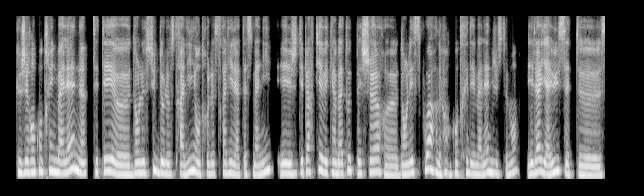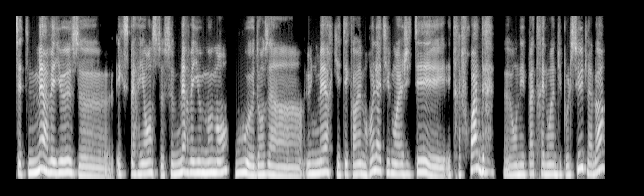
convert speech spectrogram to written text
que j'ai rencontré une baleine, c'était euh, dans le sud de l'Australie, entre l'Australie et la Tasmanie. Et j'étais partie avec un bateau de pêcheurs euh, dans l'espoir de rencontrer des baleines, justement. Et là, il y a eu cette, euh, merveilleuse expérience, ce merveilleux moment où, dans un, une mer qui était quand même relativement agitée et très froide, on n'est pas très loin du pôle sud là-bas,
